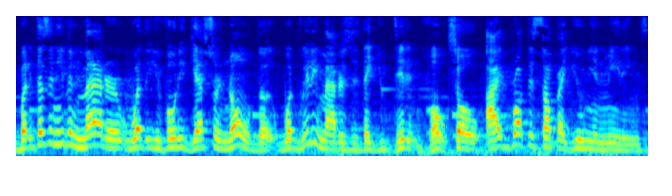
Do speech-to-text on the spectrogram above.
But it doesn't even matter whether you voted yes or no. The What really matters is that you didn't vote. So I brought this up at union meetings.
